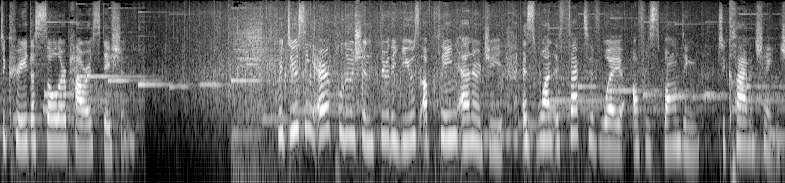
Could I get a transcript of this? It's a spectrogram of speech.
to create a solar power station? Reducing air pollution through the use of clean energy is one effective way of responding to climate change.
